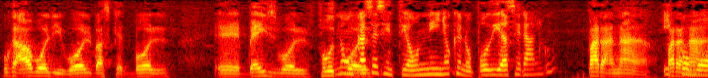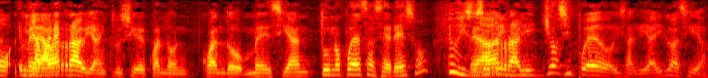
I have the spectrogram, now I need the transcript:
jugaba voleibol, basquetbol, eh, béisbol, fútbol. ¿Nunca se sintió un niño que no podía hacer algo? Para nada, Y para como nada. Me daba a- rabia, inclusive cuando, cuando me decían, tú no puedes hacer eso, Uy, eso me daba horrible. rabia y yo sí puedo, y salía y lo hacía,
